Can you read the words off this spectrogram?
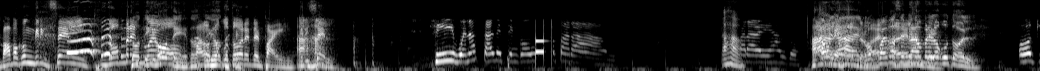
Vamos con Grisel. Nombres Totigote, nuevos para los locutores del país. Ajá. Grisel. Sí, buenas tardes. Tengo uno para, Ajá. para Alejandro. Ah, Alejandro, ¿Cuál va a ser mi adelante. nombre locutor? Ok,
